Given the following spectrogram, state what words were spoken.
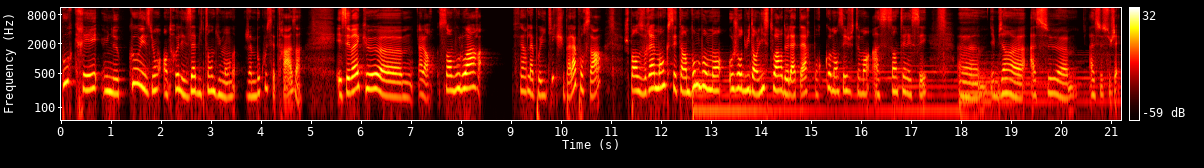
pour créer une cohésion entre les habitants du monde. J'aime beaucoup cette phrase. Et c'est vrai que, euh, alors, sans vouloir faire de la politique, je suis pas là pour ça. Je pense vraiment que c'est un bon moment aujourd'hui dans l'histoire de la Terre pour commencer justement à s'intéresser euh, eh bien, à, ce, à ce sujet.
